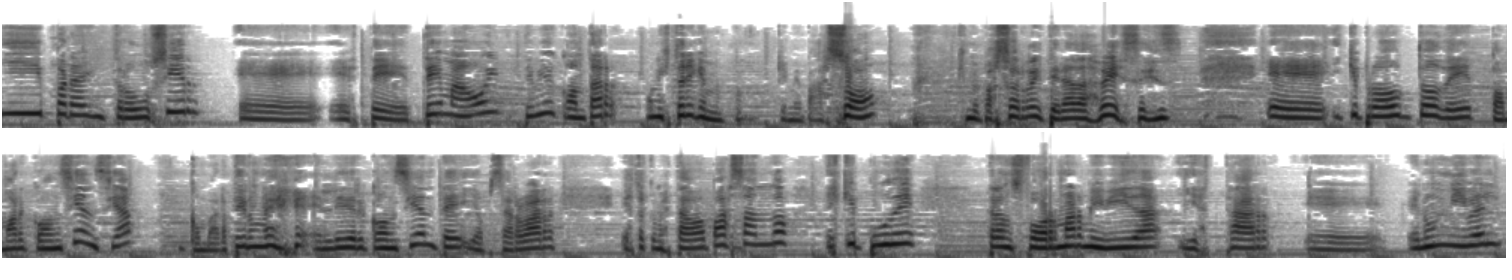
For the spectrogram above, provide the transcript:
Y para introducir eh, este tema hoy, te voy a contar una historia que me, que me pasó, que me pasó reiteradas veces, eh, y que producto de tomar conciencia, convertirme en líder consciente y observar esto que me estaba pasando, es que pude transformar mi vida y estar eh, en un nivel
